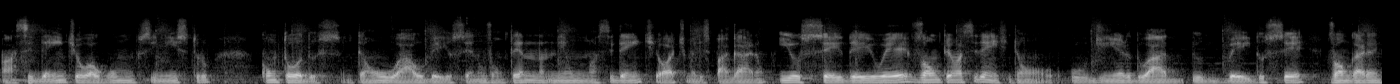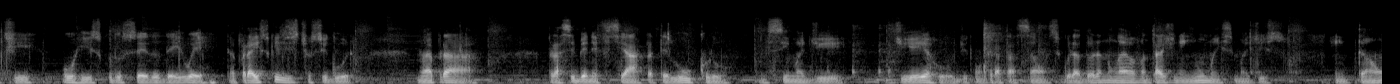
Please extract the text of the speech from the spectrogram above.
acidente ou algum sinistro com todos. Então o A, o B e o C não vão ter nenhum acidente, ótimo, eles pagaram. E o C, o D e o E vão ter um acidente. Então o dinheiro do A, do B e do C vão garantir o risco do C, do D e o E. Então é para isso que existe o seguro. Não é para para se beneficiar, para ter lucro em cima de, de erro de contratação. A seguradora não leva vantagem nenhuma em cima disso. Então,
